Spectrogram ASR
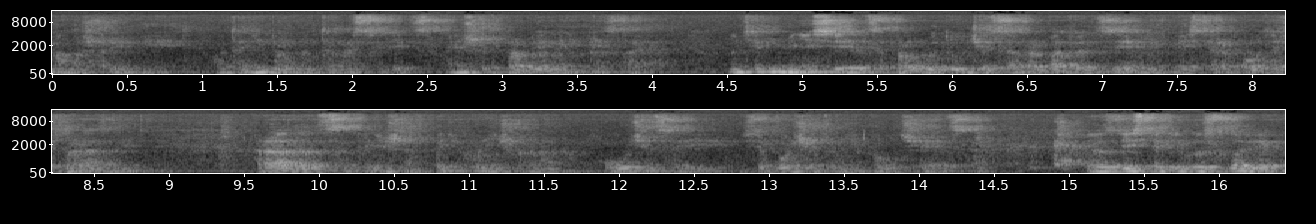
мало что имеет. Вот они пробуют расселиться. Конечно, эта проблема непростая. Но тем не менее сеются, пробуют учиться, обрабатывать землю, вместе работать, праздновать, радоваться. Конечно, потихонечку учатся, и все больше это у них получается. И вот здесь в таких условиях,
